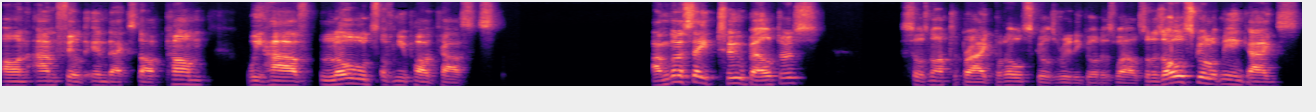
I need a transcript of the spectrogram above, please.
on AnfieldIndex.com. We have loads of new podcasts. I'm going to say two belters, so as not to brag, but old school's really good as well. So there's old school with me and Gags,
